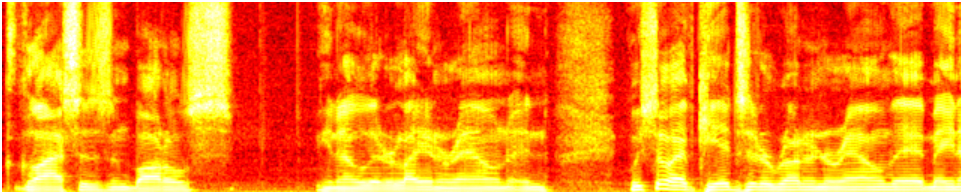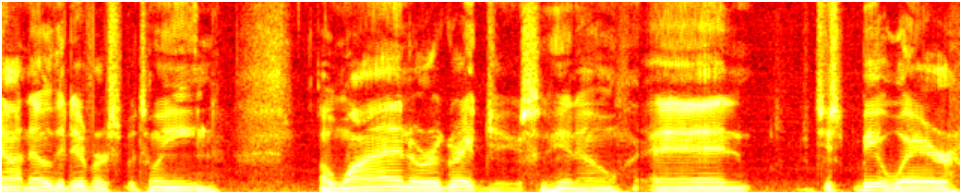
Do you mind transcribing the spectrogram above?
glasses and bottles, you know, that are laying around. And we still have kids that are running around that may not know the difference between a wine or a grape juice, you know, and just be aware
